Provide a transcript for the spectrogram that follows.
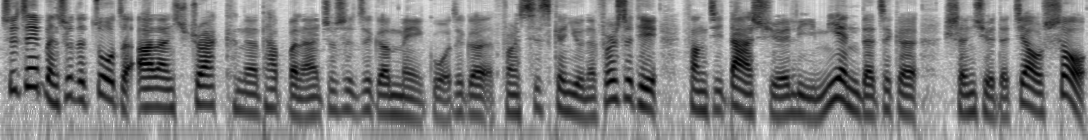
所以这本书的作者阿兰 Strack 呢，他本来就是这个美国这个 Franciscan University 放弃大学里面的这个神学的教授。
